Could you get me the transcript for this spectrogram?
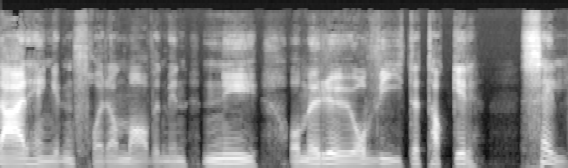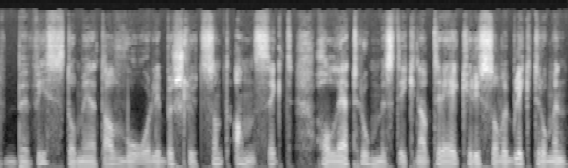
Der henger den foran maven min, ny og med røde og hvite takker. Selvbevisst og med et alvorlig besluttsomt ansikt holder jeg trommestikken av tre kryss over blikktrommen.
